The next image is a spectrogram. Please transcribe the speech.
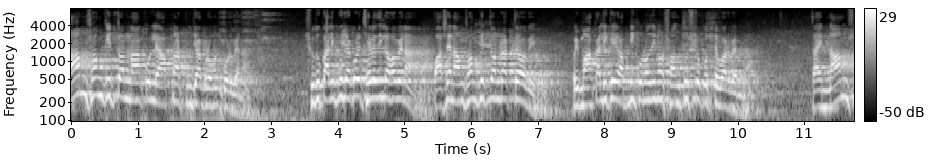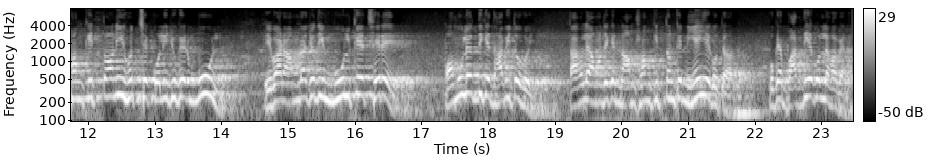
নাম সংকীর্তন না করলে আপনার পূজা গ্রহণ করবে না। শুধু কালী পূজা করে ছেড়ে দিলে হবে না, পাশে নাম সংকীর্তন রাখতে হবে। ওই মা কালীকে আপনি কোনোদিনও সন্তুষ্ট করতে পারবেন না। তাই নাম সংকীর্তনই হচ্ছে কলিযুগের মূল এবার আমরা যদি মূলকে ছেড়ে অমূলের দিকে ধাবিত হই, তাহলে আমাদেরকে নাম সংকীর্তনকে নিয়েই এগোতে হবে। ওকে বাদ দিয়ে করলে হবে না।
